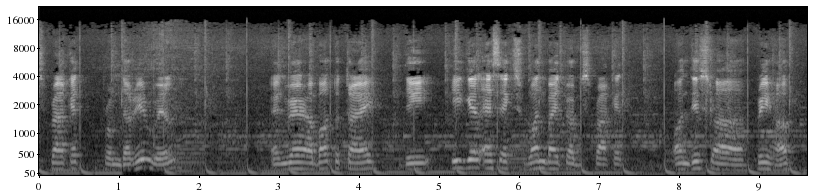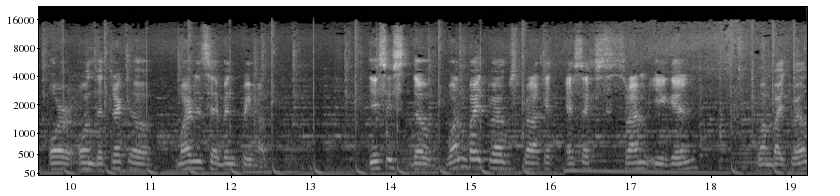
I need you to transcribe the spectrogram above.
sprocket from the rear wheel and we're about to try the Eagle SX 1x12 sprocket on this uh, freehub or on the Trek uh, Marlin 7 freehub. This is the 1x12 sprocket SX SRAM Eagle 1x12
